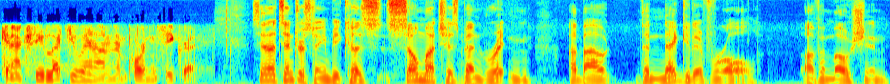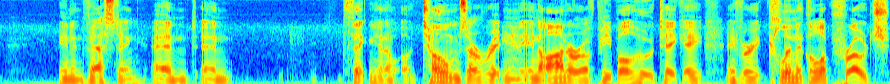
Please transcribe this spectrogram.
can actually let you in on an important secret. See, that's interesting because so much has been written about the negative role of emotion in investing and and Think, you know, tomes are written in honor of people who take a, a very clinical approach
